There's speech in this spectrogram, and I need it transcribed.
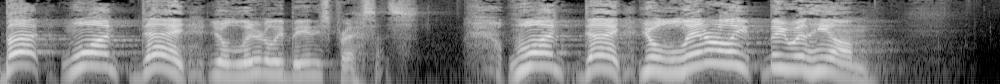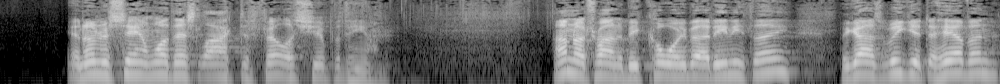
But one day, you'll literally be in His presence. One day, you'll literally be with Him and understand what that's like to fellowship with Him. I'm not trying to be coy about anything because we get to heaven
